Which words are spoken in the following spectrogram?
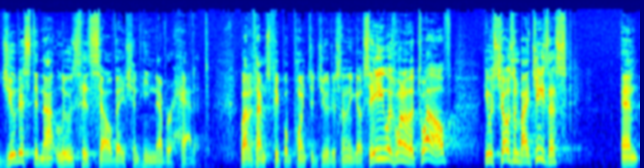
Judas did not lose his salvation, he never had it. A lot of times people point to Judas and they go, See, he was one of the 12. He was chosen by Jesus, and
